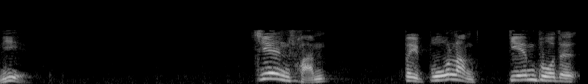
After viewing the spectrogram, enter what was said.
冽，舰船被波浪颠簸的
